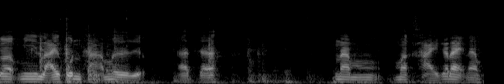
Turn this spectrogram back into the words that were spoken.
ก็มีหลายคนถามเลยอาจจะนำมาขายก็ได้นะครับ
